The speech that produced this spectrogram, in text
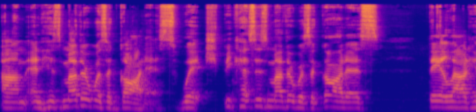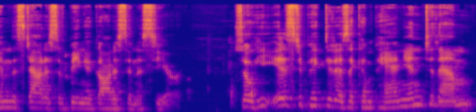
um, and his mother was a goddess, which, because his mother was a goddess, they allowed him the status of being a goddess and a seer. So he is depicted as a companion to them,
